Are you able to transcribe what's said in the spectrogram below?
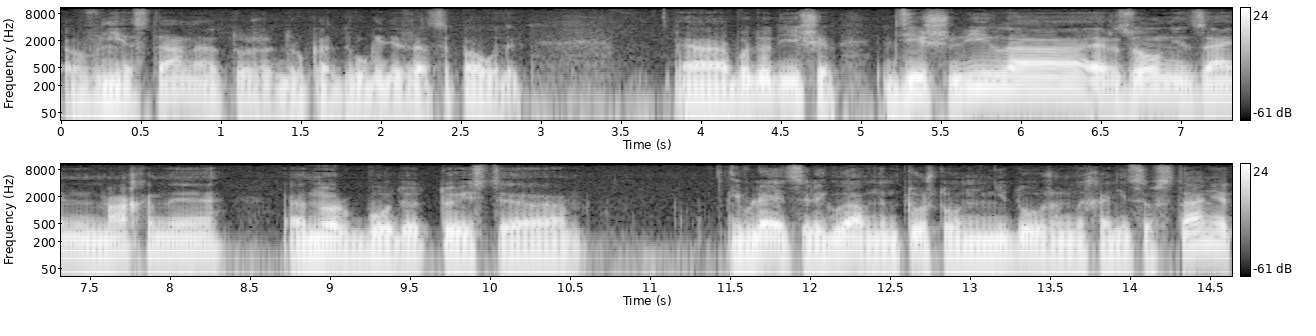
вне стана тоже друг от друга держаться поодаль. Э, будут еще Дишлила, Эрзолнит, Зайн, Махане, э, Норбоду. То есть является ли главным то, что он не должен находиться в стане,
